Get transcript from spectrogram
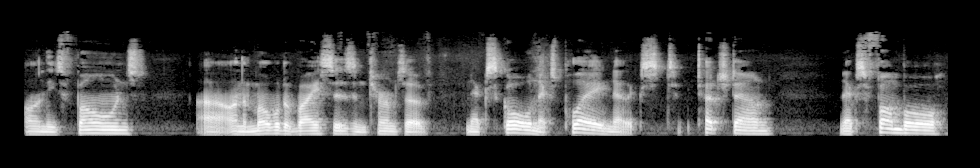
on these phones, uh, on the mobile devices in terms of next goal, next play, next touchdown, next fumble.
